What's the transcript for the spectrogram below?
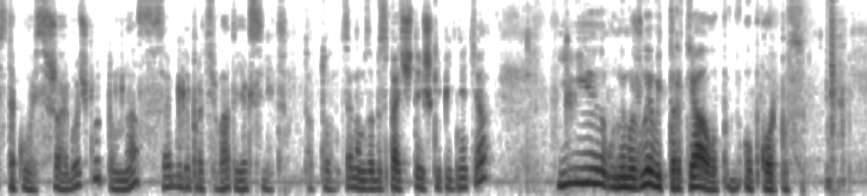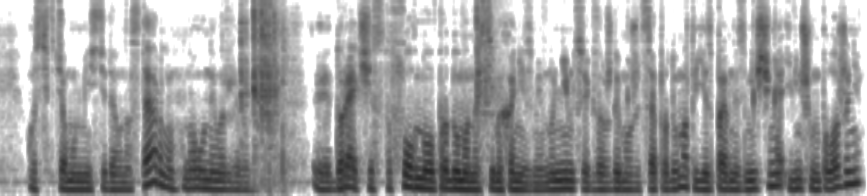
Ось таку ось шайбочку, то в нас все буде працювати як слід. Тобто це нам забезпечить трішки підняття і унеможливить тертя об, об корпус. Ось в цьому місці, де у нас стерло, воно унеможливить. Е, До речі, стосовно продуманості механізмів, ну німці, як завжди, можуть це продумати, є певне зміщення, і в іншому положенні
